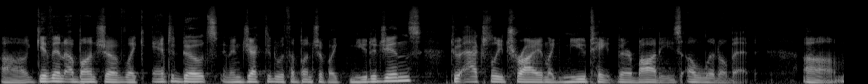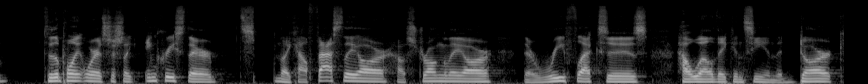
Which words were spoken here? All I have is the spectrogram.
uh, given a bunch of like antidotes and injected with a bunch of like mutagens to actually try and like mutate their bodies a little bit um, to the point where it's just like increase their like how fast they are, how strong they are, their reflexes, how well they can see in the dark.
